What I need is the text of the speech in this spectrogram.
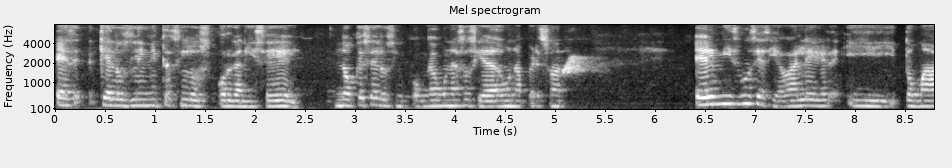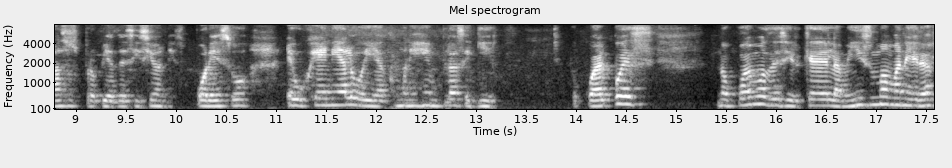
que los límites los organice él, no que se los imponga una sociedad o una persona. Él mismo se hacía valer y tomaba sus propias decisiones. Por eso Eugenia lo veía como un ejemplo a seguir, lo cual pues no podemos decir que de la misma manera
